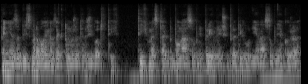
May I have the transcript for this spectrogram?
peniaze by smerovali naozaj k tomu, že ten život v tých tých mestách by bol násobne príjemnejší pre tých ľudí a násobne akože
